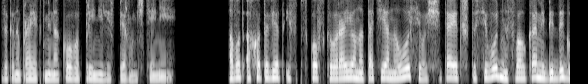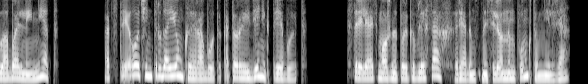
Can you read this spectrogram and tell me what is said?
Законопроект Минакова приняли в первом чтении. А вот охотовед из Псковского района Татьяна Лосева считает, что сегодня с волками беды глобальной нет. Отстрел — очень трудоемкая работа, которая и денег требует. Стрелять можно только в лесах, рядом с населенным пунктом нельзя.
